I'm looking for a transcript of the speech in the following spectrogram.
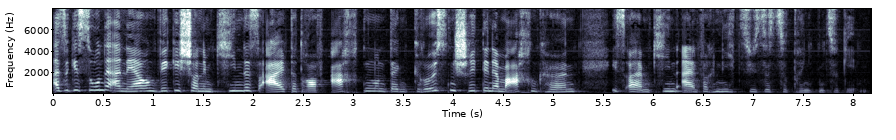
Also gesunde Ernährung wirklich schon im Kindesalter darauf achten und den größten Schritt, den ihr machen könnt, ist eurem Kind einfach nichts Süßes zu trinken zu geben.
